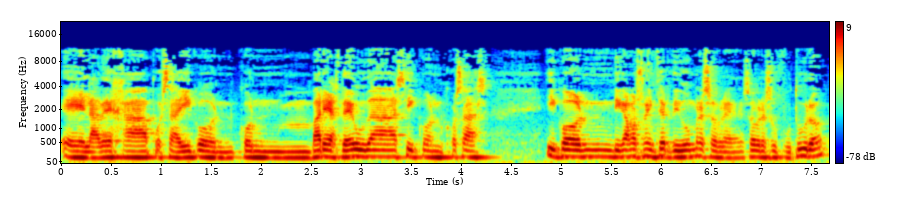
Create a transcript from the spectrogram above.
eh, la deja pues ahí con, con varias deudas y con cosas y con, digamos, una incertidumbre sobre, sobre su futuro.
